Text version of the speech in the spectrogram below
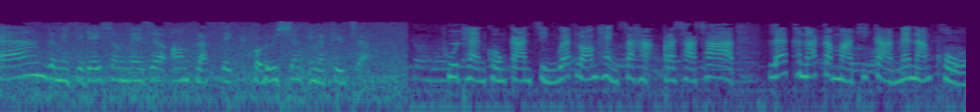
and the mitigation measure on plastic pollution in the future. ผู้แทนโครงการสิ่งแวดล้อมแห่งสหประชาชาติ และคณะกรรมาการแม่น้ำโขง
